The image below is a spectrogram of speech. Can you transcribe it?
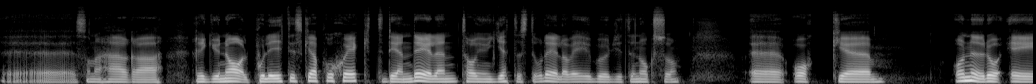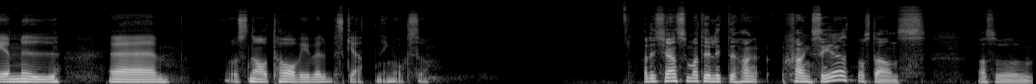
eh, sådana här eh, regionalpolitiska projekt. Den delen tar ju en jättestor del av EU-budgeten också. Eh, och, eh, och nu då EMU eh, och snart har vi väl beskattning också. Ja, det känns som att det är lite chanserat någonstans. Alltså,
